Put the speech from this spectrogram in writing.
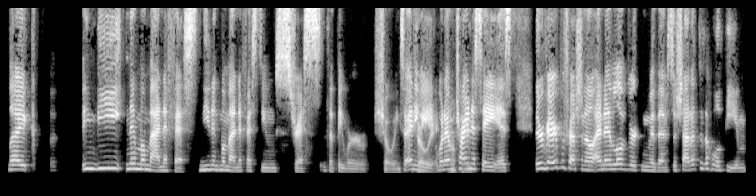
like, hindi nagma-manifest, hindi nagma-manifest yung stress that they were showing. So anyway, Showing. what I'm Okay. trying to say is they're very professional and I loved working with them. So shout out to the whole team.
